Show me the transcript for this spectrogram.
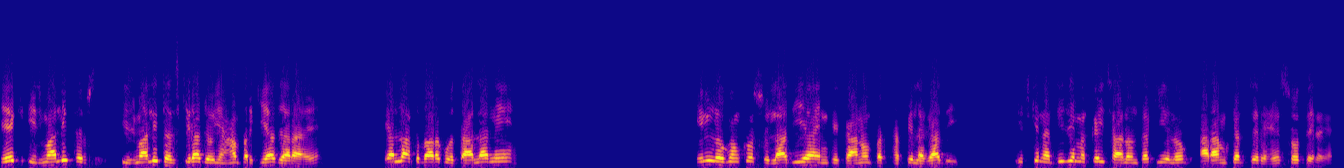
ایک اجمالی اجمالی تذکرہ جو یہاں پر کیا جا رہا ہے کہ اللہ تبارک و تعالیٰ نے ان لوگوں کو سلا دیا، ان کے کانوں پر تھپی لگا دی۔ اس کے نتیجے میں کئی سالوں تک یہ لوگ آرام کرتے رہے، سوتے رہے۔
